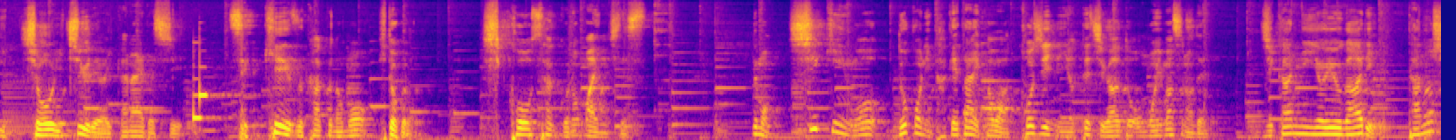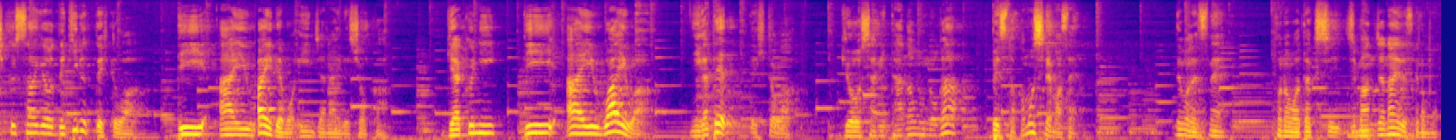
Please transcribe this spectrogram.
一朝一夕ではいかないですし設計図書くのも一苦労。試行錯誤の毎日です。でも資金をどこにかけたいかは個人によって違うと思いますので時間に余裕があり楽しく作業できるって人は DIY でもいいんじゃないでしょうか。逆に DIY は苦手って人は業者に頼むのがベストかもしれません。でもですねこの私自慢じゃないですけども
